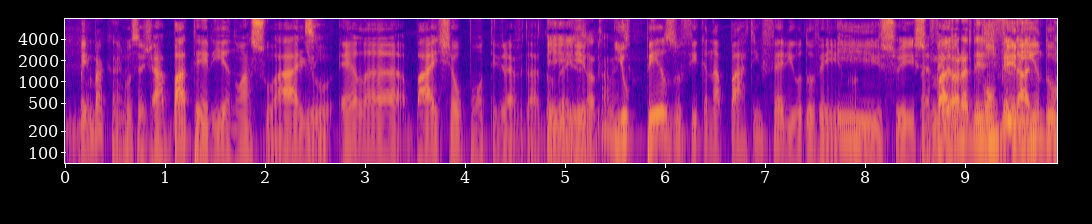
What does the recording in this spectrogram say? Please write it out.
bem bacana. Ou seja, a bateria no assoalho, Sim. ela baixa o ponto de gravidade do veículo exatamente. e o peso fica na parte inferior do veículo. Isso, isso. Né? Melhora a Conferindo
